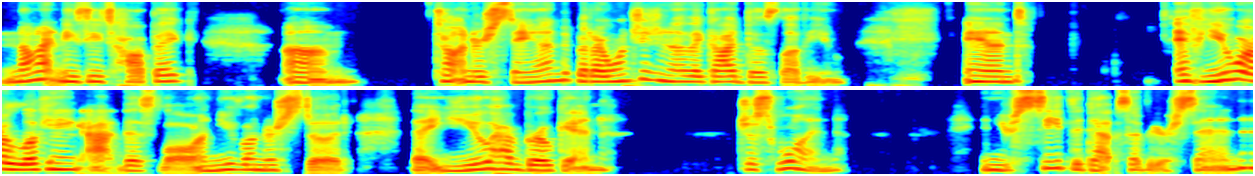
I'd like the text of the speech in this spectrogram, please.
not an easy topic um, to understand, but I want you to know that God does love you. And if you are looking at this law and you've understood that you have broken just one, and you see the depths of your sin,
